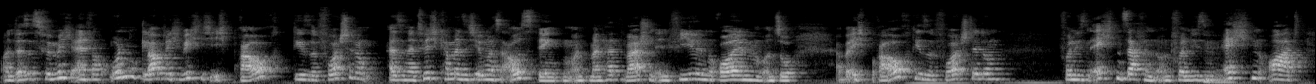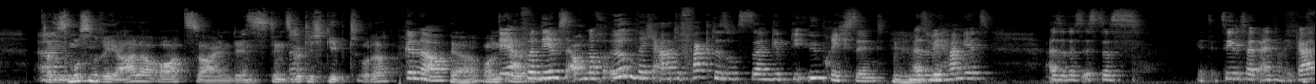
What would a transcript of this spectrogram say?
Und das ist für mich einfach unglaublich wichtig. Ich brauche diese Vorstellung. Also natürlich kann man sich irgendwas ausdenken und man hat war schon in vielen Räumen und so, aber ich brauche diese Vorstellung von diesen echten Sachen und von diesem mhm. echten Ort. Also es ähm, muss ein realer Ort sein, den es ne? wirklich gibt, oder? Genau. Ja, und, Der, äh, von dem es auch noch irgendwelche Artefakte sozusagen gibt, die übrig sind. Mhm. Also wir haben jetzt, also das ist das, jetzt erzähle ich es halt einfach, egal.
